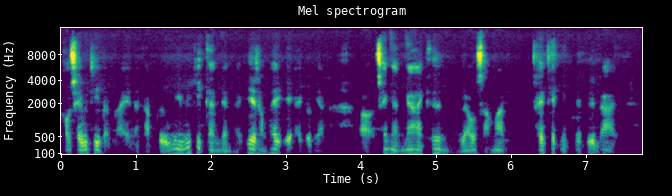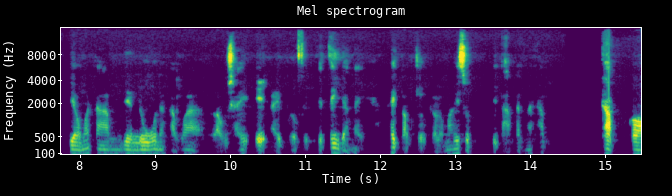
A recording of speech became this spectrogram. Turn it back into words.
เขาใช้วิธีแบบไหนนะครับ หรือมีวิธีการยังไงที่จะทำให้ AI ตัวเนี้ยใช้งานง่ายขึ้น แล้วสามารถใช้เทคนิคอื่นๆได้ เดี๋ยวมาตามเรียนรู้นะครับว่าเราใช้ AI Perfectity ยังไง ให้ตอบโจทย์กับเรามากที่สุดติดตามกันนะครับ ครับก็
